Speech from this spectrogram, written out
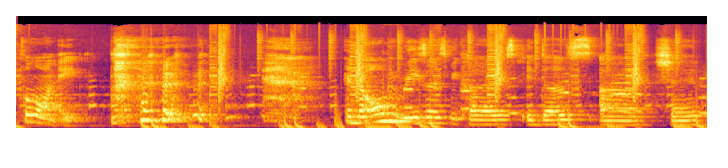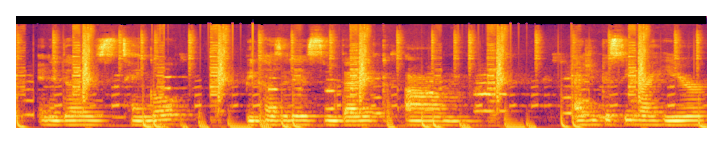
full on eight. and the only reason is because it does uh, shed and it does tangle because it is synthetic. Um, as you can see right here,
